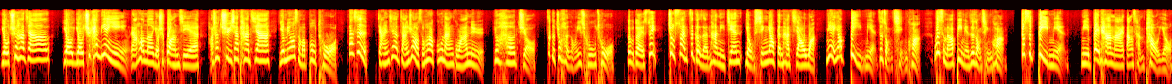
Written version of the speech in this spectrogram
有去他家，有有去看电影，然后呢，有去逛街，好像去一下他家也没有什么不妥。但是讲一下，讲一句老实话，孤男寡女又喝酒，这个就很容易出错，对不对？所以，就算这个人哈，你今天有心要跟他交往，你也要避免这种情况。为什么要避免这种情况？就是避免你被他拿来当成炮友，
